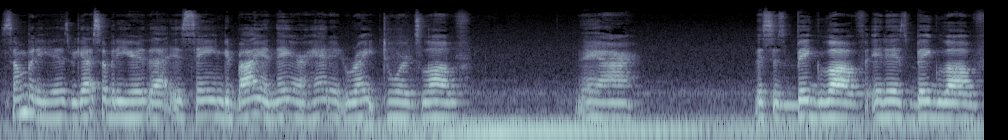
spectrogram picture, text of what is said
Somebody is. We got somebody here that is saying goodbye and they are headed right towards love. They are. This is big love. It is big love.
